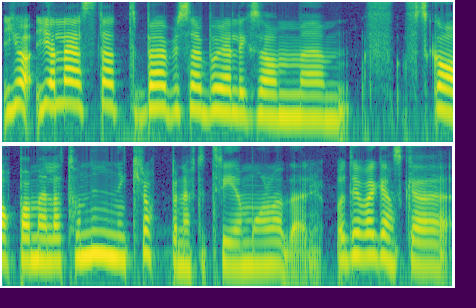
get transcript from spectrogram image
Mm. Jag, jag läste att bebisar börjar liksom, f- skapa melatonin i kroppen efter tre månader. Och det var ganska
